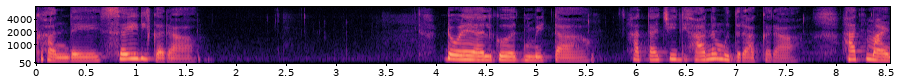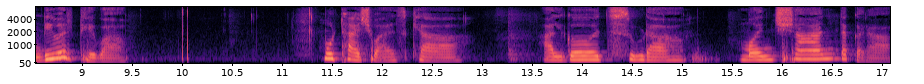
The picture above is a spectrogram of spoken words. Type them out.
खांदे सैल करा. डोळे अलगद मिटा. हाताची ध्यान मुद्रा करा. हात मांडीवर ठेवा. मोठा श्वास घ्या. अलगद सुडा. मन शांत करा.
